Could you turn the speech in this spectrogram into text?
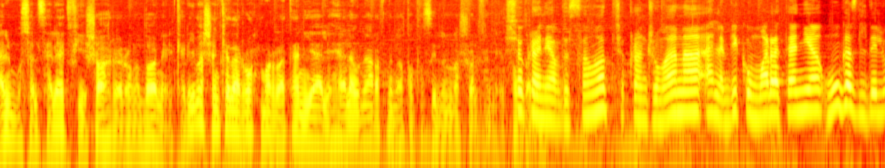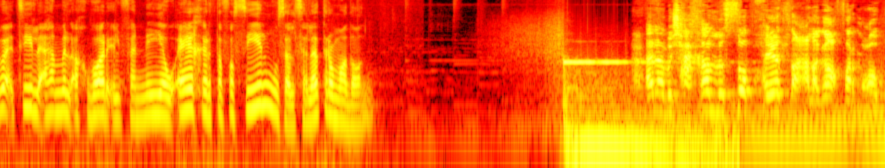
المسلسلات في شهر رمضان الكريم. عشان كده نروح مرة تانية لهالة ونعرف منها تفاصيل النشرة الفنية. شكرا يا عبد الصمد. شكرا جمانة. أهلا بيكم مرة تانية. موجز دلوقتي لأهم الأخبار الفنية وآخر تفاصيل مسلسلات رمضان. أنا مش هخلي الصبح يطلع على جعفر العمر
